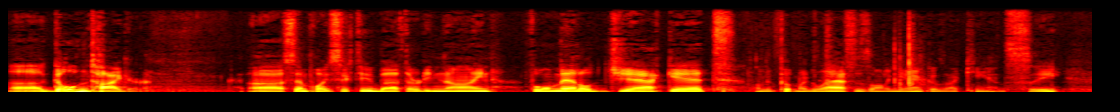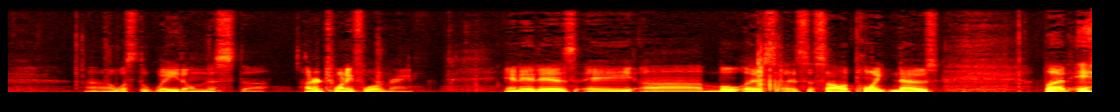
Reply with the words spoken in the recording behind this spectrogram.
uh, Golden Tiger, uh, 7.62 by 39, full metal jacket. Let me put my glasses on again because I can't see. Uh, what's the weight on this stuff? 124 grain and it is a uh, it's, it's, a solid point nose. But in,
